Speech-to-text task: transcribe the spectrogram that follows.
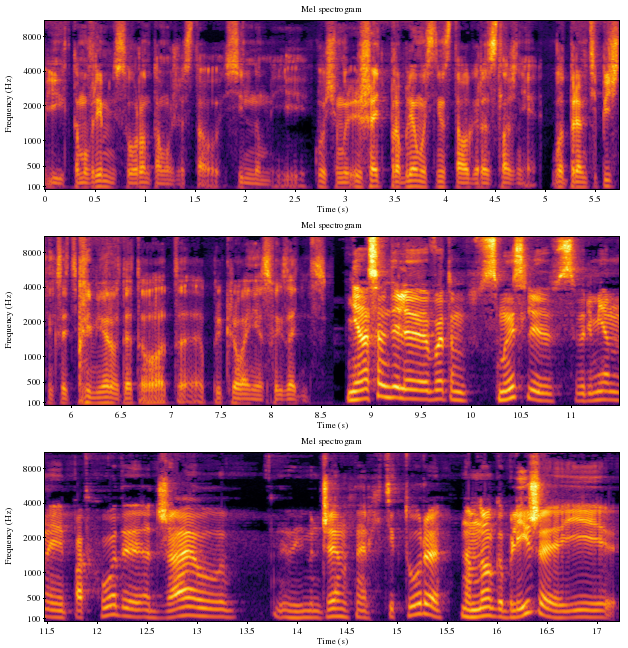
и к тому времени Саурон там уже стал сильным. И, в общем, решать проблему с ним стало гораздо сложнее. Вот прям типичный, кстати, пример вот этого вот э, прикрывания своих задниц. Не, на самом деле, в этом смысле современные подходы, agile, эмерджентная архитектура намного ближе, и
